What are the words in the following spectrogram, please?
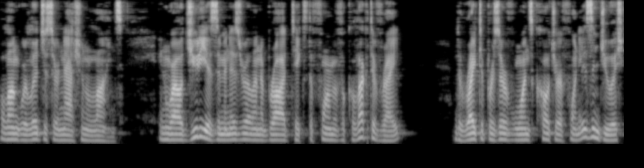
along religious or national lines. And while Judaism in Israel and abroad takes the form of a collective right, the right to preserve one's culture if one isn't Jewish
